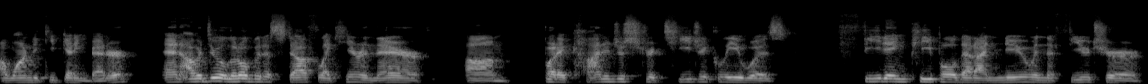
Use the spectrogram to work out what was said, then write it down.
I wanted to keep getting better. And I would do a little bit of stuff like here and there. Um, but it kind of just strategically was feeding people that I knew in the future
